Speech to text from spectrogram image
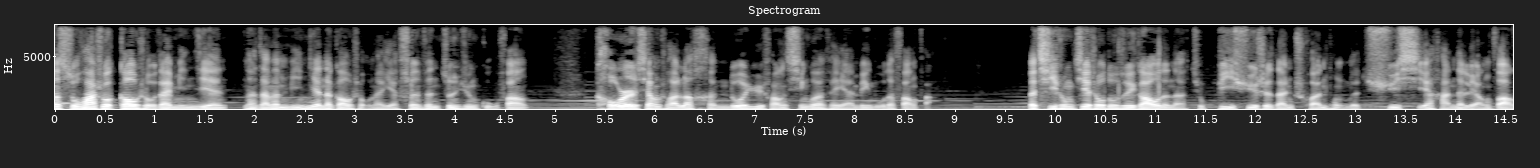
那俗话说高手在民间，那咱们民间的高手呢，也纷纷遵循古方，口耳相传了很多预防新冠肺炎病毒的方法。那其中接受度最高的呢，就必须是咱传统的驱邪寒的良方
